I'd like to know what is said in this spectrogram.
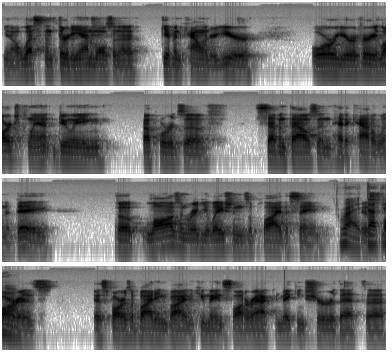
you know less than 30 animals in a given calendar year, or you're a very large plant doing upwards of 7,000 head of cattle in a day, the laws and regulations apply the same. Right. As that, far yeah. as as far as abiding by the Humane Slaughter Act and making sure that uh,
